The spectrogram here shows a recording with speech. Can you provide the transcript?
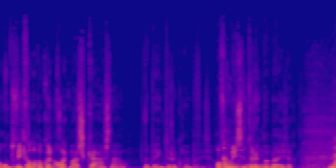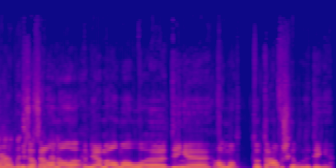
we ontwikkelen ook een Alkmaarse kaas nou. Daar ben ik druk mee bezig. Of tenminste Oh, druk leuk. mee bezig. Nou, Dus dat zijn allemaal, ja, maar allemaal uh, dingen, allemaal totaal verschillende dingen.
